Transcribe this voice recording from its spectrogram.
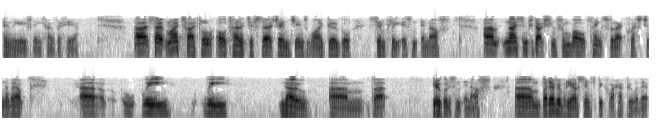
in the evening over here. Uh, so my title, Alternative Search Engines, Why Google Simply Isn't Enough. Um, nice introduction from Walt. Thanks for that question about uh, we we know um, that Google isn't enough, um, but everybody else seems to be quite happy with it.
